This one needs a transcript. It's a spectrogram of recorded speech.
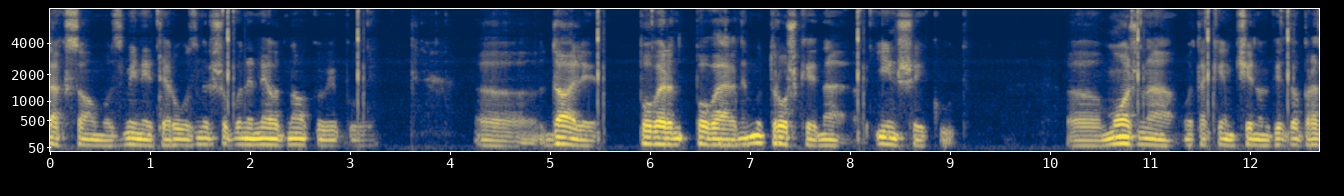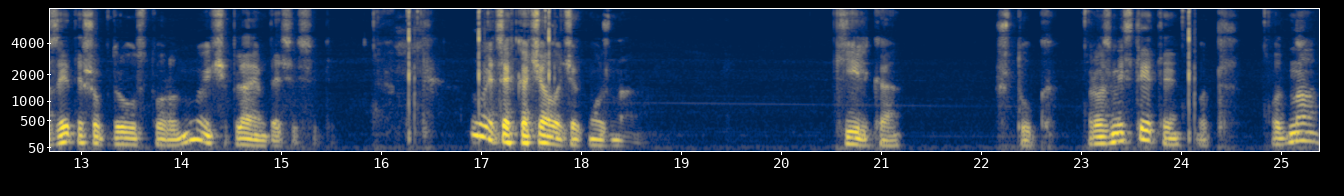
так само змінити розмір, щоб вони не однакові були. Е, Далі повернемо трошки на інший кут. Е, Можна отаким чином відобразити, щоб в другу сторону. Ну і чіпляємо десь сюди. Ну і цих качалочок можна кілька штук розмістити. От одна.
